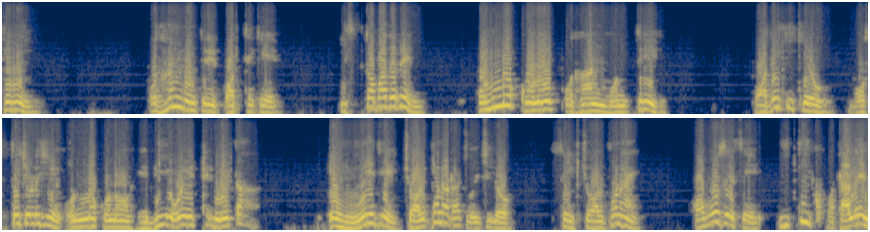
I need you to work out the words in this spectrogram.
তিনি প্রধানমন্ত্রীর পদ থেকে ইস্তফা দেবেন? অন্য কোনো প্রধানমন্ত্রীর পদে কি কেউ বসতে চলেছে? অন্য কোনো হেভি ওয়েট নেতা? এই নিয়ে যে জল্পনাটা চলছিল, সেই জল্পনায় অবশেষে ইতি ঘটালেন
